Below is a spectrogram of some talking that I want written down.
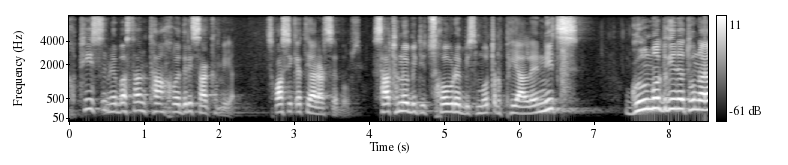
ღვთისნებასთან თანხვედრი საქმეა. სხვა სიკეთე არ არსებობს. სათნოებითი ცხოვრების მოტრფიალენიც გულმოდგინეთ უნდა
